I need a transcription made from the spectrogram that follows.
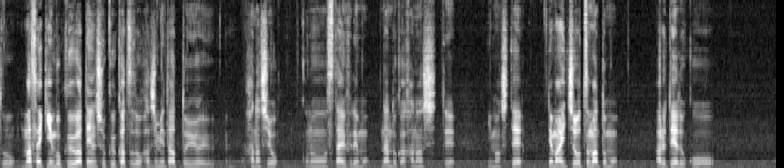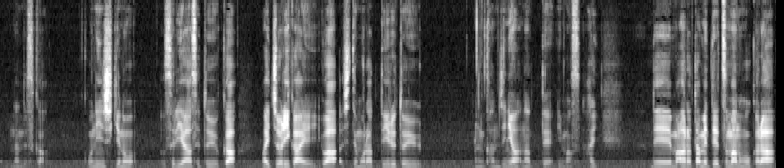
とまあ最近僕は転職活動を始めたという話をこのスタイフでも何度か話していまして。でまあ一応妻ともある程度こうなんですか。こう認識のすり合わせというか、まあ、一応理解はしてもらっているという感じにはなっています。はい、で、まあ、改めて妻の方から、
